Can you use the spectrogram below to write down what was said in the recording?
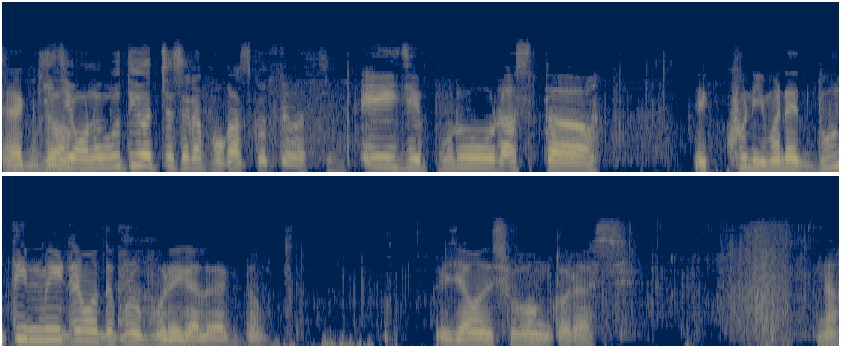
একদম যে অনুভূতি হচ্ছে সেটা প্রকাশ করতে পারছি এই যে পুরো রাস্তা এক্ষুনি মানে দু তিন মিনিটের মধ্যে পুরো ভরে গেল একদম। এই যে আমাদের শুভঙ্কর আসছে। না।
